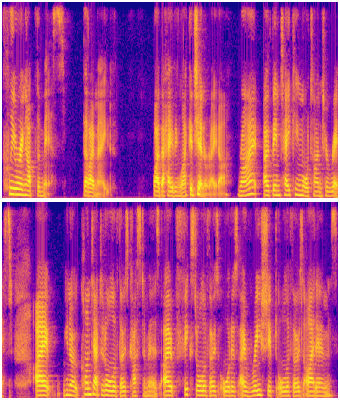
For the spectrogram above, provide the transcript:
clearing up the mess that I made by behaving like a generator right? I've been taking more time to rest. I, you know, contacted all of those customers. I fixed all of those orders. I reshipped all of those items.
